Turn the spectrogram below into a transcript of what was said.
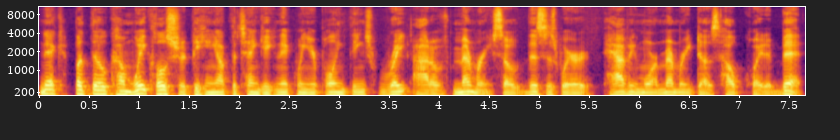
NIC, but they'll come way closer to peaking out the 10 gig NIC when you're pulling things right out of memory. So this is where having more memory does help quite a bit.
